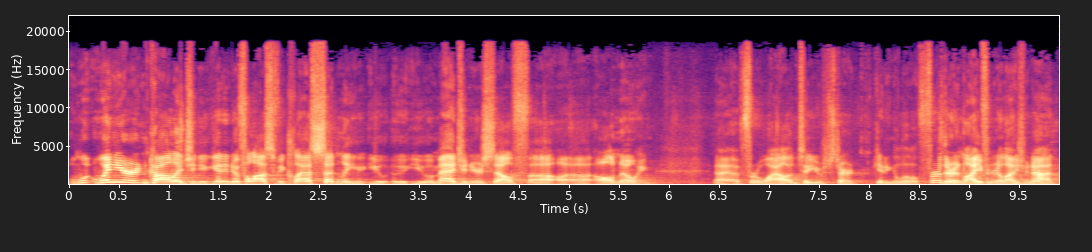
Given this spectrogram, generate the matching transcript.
when you're in college and you get into a philosophy class, suddenly you, you imagine yourself uh, uh, all knowing uh, for a while until you start getting a little further in life and realize you're not.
